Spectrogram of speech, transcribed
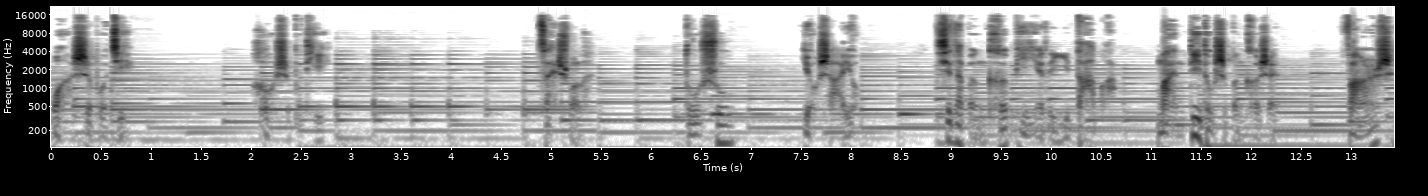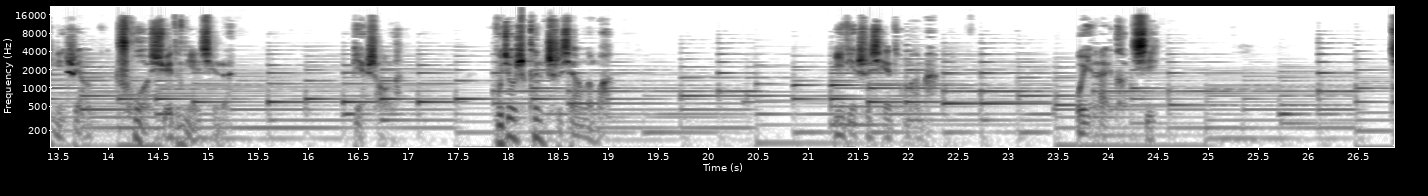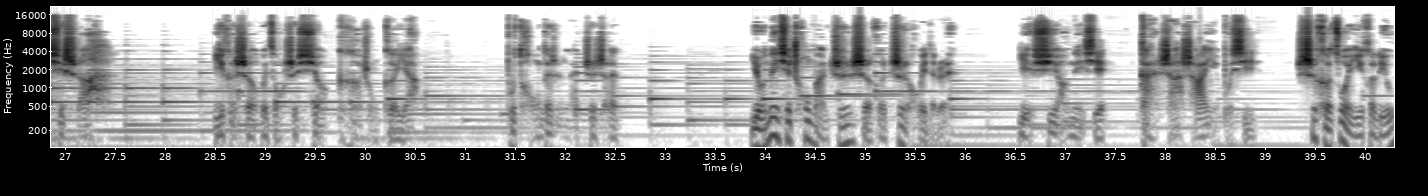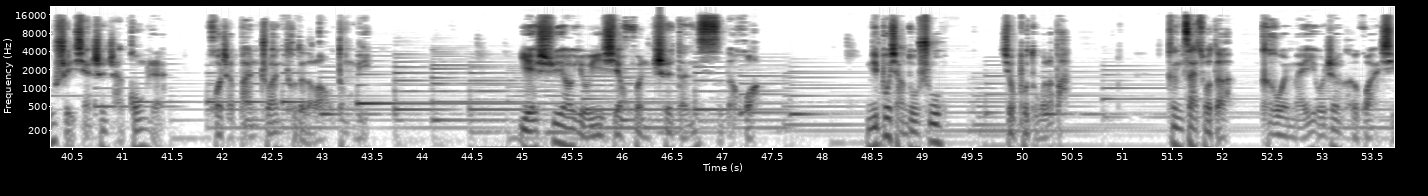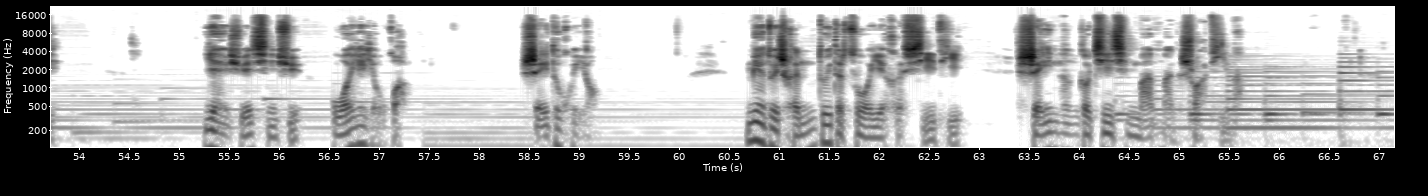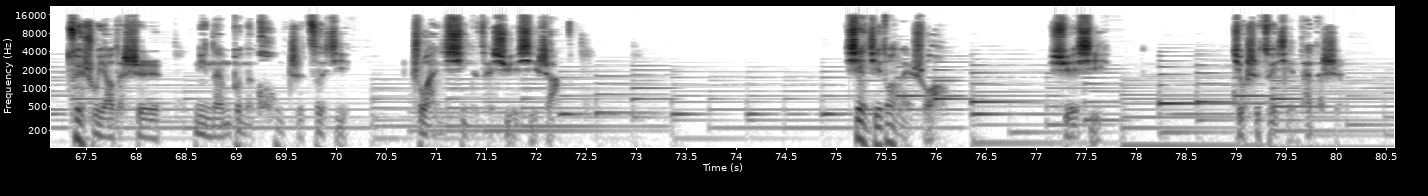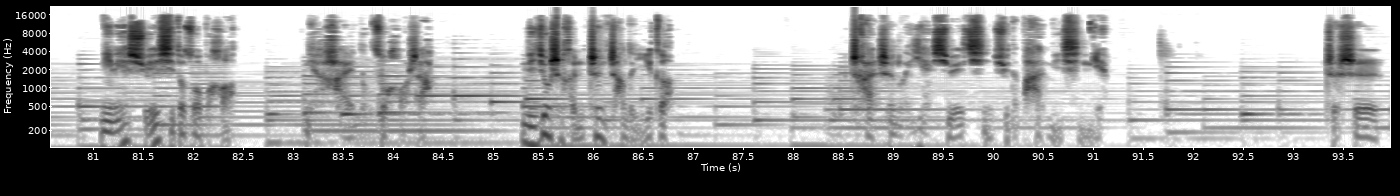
往事不记，后事不提。再说了，读书有啥用？现在本科毕业的一大把，满地都是本科生，反而是你这样辍学的年轻人变少了，不就是更吃香了吗？一定是前途漫漫，未来可期。其实啊，一个社会总是需要各种各样不同的人来支撑。有那些充满知识和智慧的人，也需要那些干啥啥也不行、适合做一个流水线生产工人或者搬砖头的劳动力。也需要有一些混吃等死的货。你不想读书，就不读了吧，跟在座的各位没有任何关系。厌学情绪。我也有过，谁都会有。面对成堆的作业和习题，谁能够激情满满的刷题呢？最主要的是，你能不能控制自己，专心的在学习上？现阶段来说，学习就是最简单的事。你连学习都做不好，你还能做好啥？你就是很正常的一个产生了厌学情绪的叛逆信念，只是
